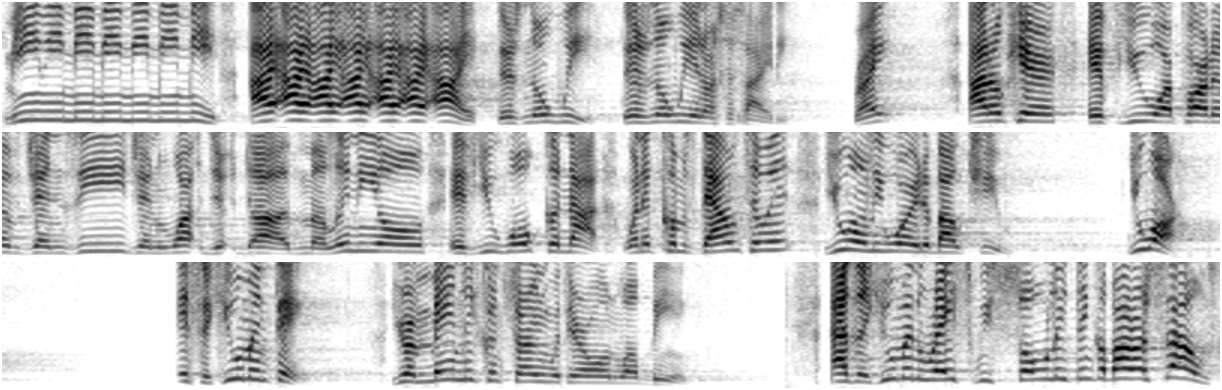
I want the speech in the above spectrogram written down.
Me, me, me, me, me, me, me. I, I, I, I, I, I, I. There's no we. There's no we in our society, right? I don't care if you are part of Gen Z, Gen uh, millennial, if you woke or not. When it comes down to it, you only worried about you. You are. It's a human thing. You're mainly concerned with your own well being. As a human race, we solely think about ourselves.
